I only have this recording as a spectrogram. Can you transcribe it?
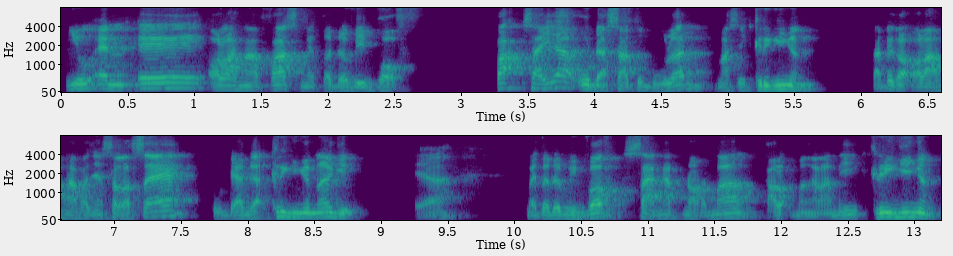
UNE olah nafas metode Wim Hof. Pak, saya udah satu bulan masih keringinan. Tapi kalau olah nafasnya selesai, udah nggak keringinan lagi. Ya, metode Wim Hof sangat normal kalau mengalami keringinan.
